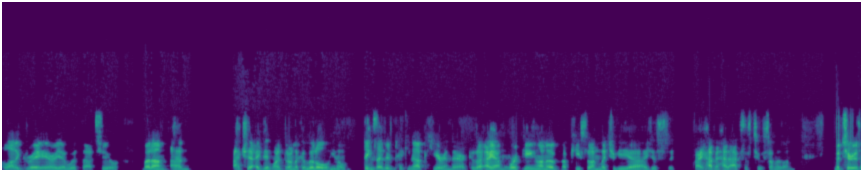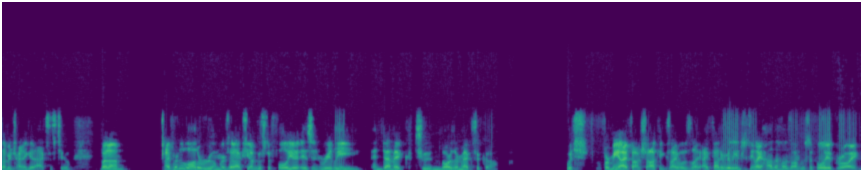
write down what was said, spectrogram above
a lot of gray area with that too. But um, um actually, I did want to throw in like a little, you know, things I've been picking up here and there because I, I, am working on a, a piece on lechuguilla. I just I haven't had access to some of the materials I've been trying to get access to, but um I've heard a lot of rumors that actually Angustifolia isn't really endemic to northern Mexico, which for me I found shocking because I was like, I found it really interesting. Like, how the hell is Angustifolia growing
